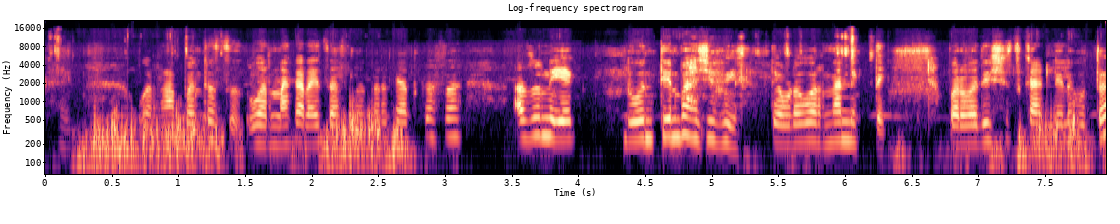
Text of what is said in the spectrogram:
खायचं वरणा पण तसंच. वरणा करायचं असलं तर त्यात कसं अजून एक दोन तीन भाजी होईल. तेवढं वरणा निघते परवा दिवशीच काढलेलं होतं.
